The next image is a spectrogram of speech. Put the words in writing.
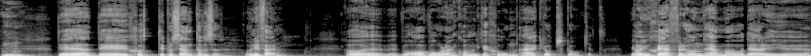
Mm. Det, det är ju 70 procent av, ungefär av, av vår kommunikation är kroppsspråket. Jag har ju en schäferhund hemma och där är ju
